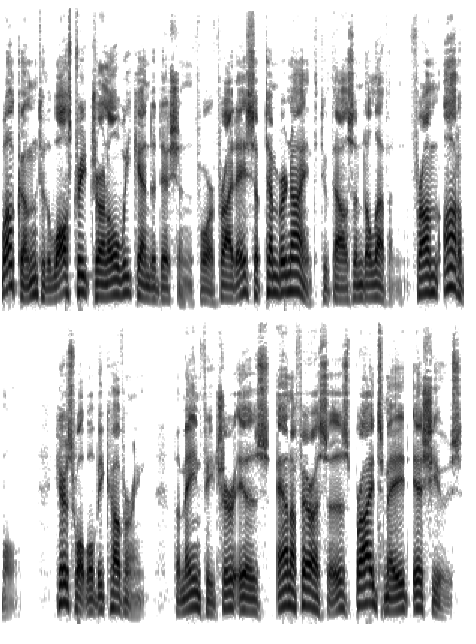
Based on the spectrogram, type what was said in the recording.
Welcome to the Wall Street Journal Weekend Edition for Friday, September 9th, 2011, from Audible. Here's what we'll be covering. The main feature is Anna Faris's Bridesmaid Issues.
